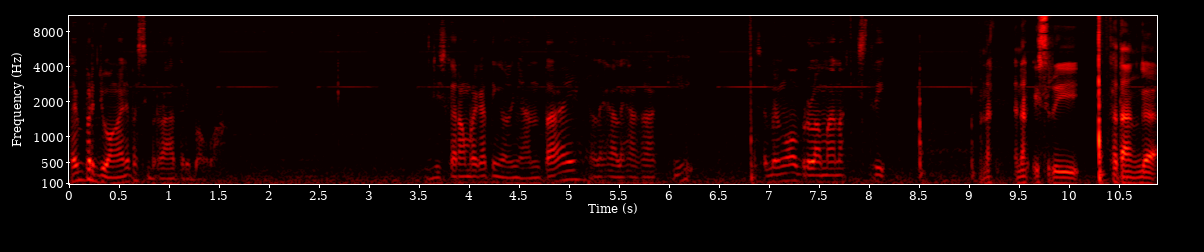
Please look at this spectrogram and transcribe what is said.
Tapi perjuangannya pasti berat dari bawah. Jadi sekarang mereka tinggal nyantai, leha-leha kaki sambil ngobrol sama anak istri. anak anak istri tetangga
